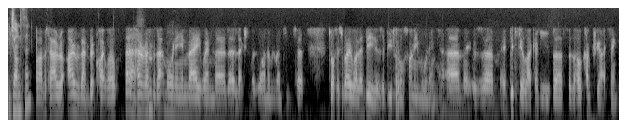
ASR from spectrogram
Jonathan? Well, I must say, I, re- I remember it quite well. Uh, I remember that morning in May when uh, the election was won and we went into to office very well indeed. It was a beautiful, sunny morning. Um, it was. Um, it did feel like a new birth for the whole country, I think.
